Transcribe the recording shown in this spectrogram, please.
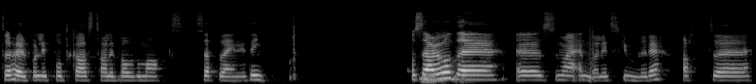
til å høre på litt podkast, ta litt valg og mat, sette deg inn i ting. Og så er det jo det eh, som er enda litt skumlere, at eh,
